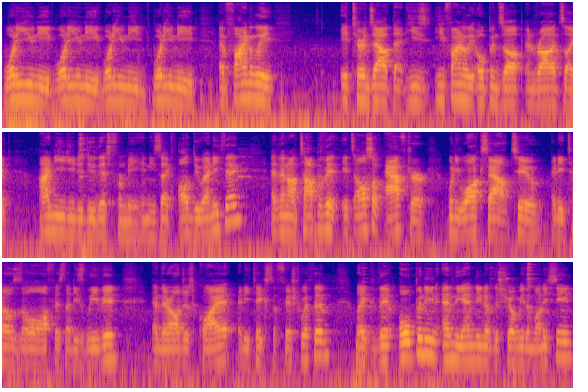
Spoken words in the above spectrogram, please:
"What do you need? What do you need? What do you need? What do you need?" And finally, it turns out that he's he finally opens up, and Rod's like, "I need you to do this for me," and he's like, "I'll do anything." And then on top of it, it's also after when he walks out too, and he tells the whole office that he's leaving, and they're all just quiet, and he takes the fish with him. Like the opening and the ending of the "Show Me the Money" scene,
